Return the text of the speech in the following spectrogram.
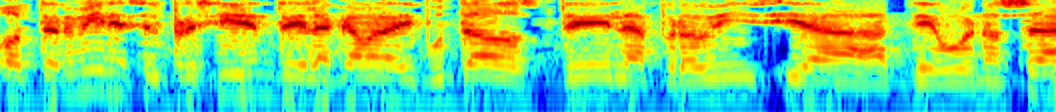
Otermines, el presidente de la Cámara de Diputados de la provincia de Buenos Aires.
